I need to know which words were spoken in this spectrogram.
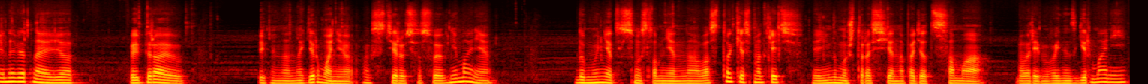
И, наверное, я выбираю именно на Германию акцентировать все свое внимание. Думаю, нет смысла мне на востоке смотреть. Я не думаю, что Россия нападет сама во время войны с Германией.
